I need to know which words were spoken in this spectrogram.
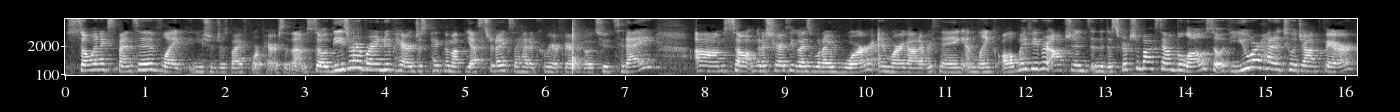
so inexpensive like you should just buy four pairs of them. So these are a brand new pair. Just picked them up yesterday because I had a career fair to go to today. Um, so I'm going to share with you guys what I wore and where I got everything and link all of my favorite options in the description box down below. So if you are headed to a job fair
